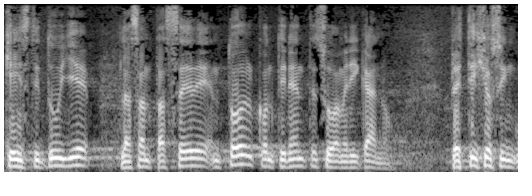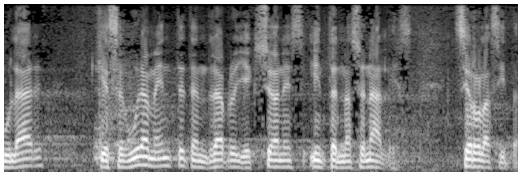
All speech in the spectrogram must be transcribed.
que instituye la Santa Sede en todo el continente sudamericano, prestigio singular que seguramente tendrá proyecciones internacionales. Cierro la cita.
